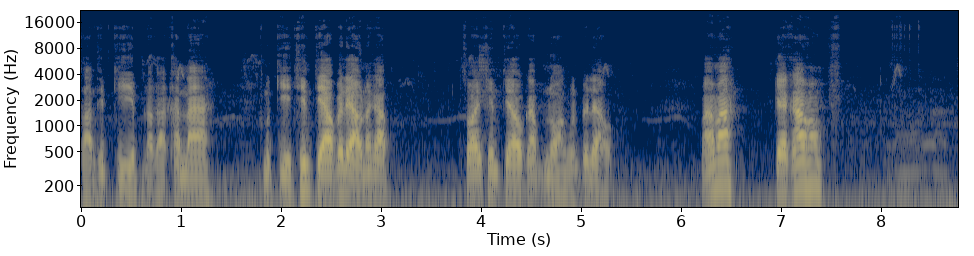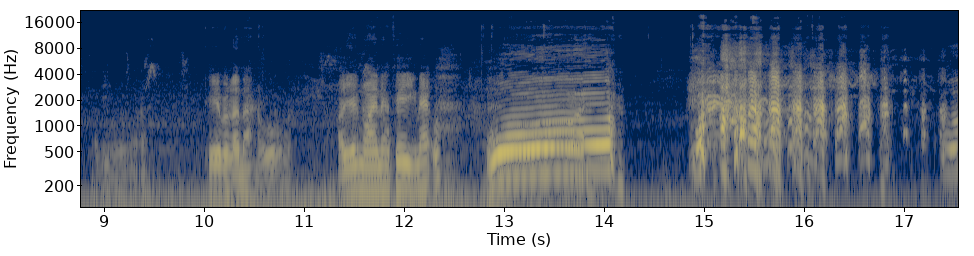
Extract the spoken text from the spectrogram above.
สามทิพกีบแล้วก็คะนาเมื่อกี้ชิมแจวไปแล้วนะครับ ซอยชิมแจวครับหน่องคนไปแล้ว มามาแกะข้าวเขาเทไปแล้วนะโอ้เอายังน้อยนะเทอีกนะโอ้โอ้โอ้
